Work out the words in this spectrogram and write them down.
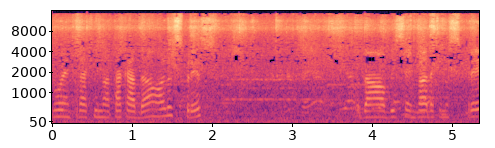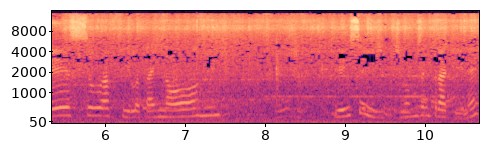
Vou entrar aqui no atacadão, olha os preços. Vou dar uma observada aqui nos preços. A fila tá enorme. E é isso aí, gente. Vamos entrar aqui, né?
